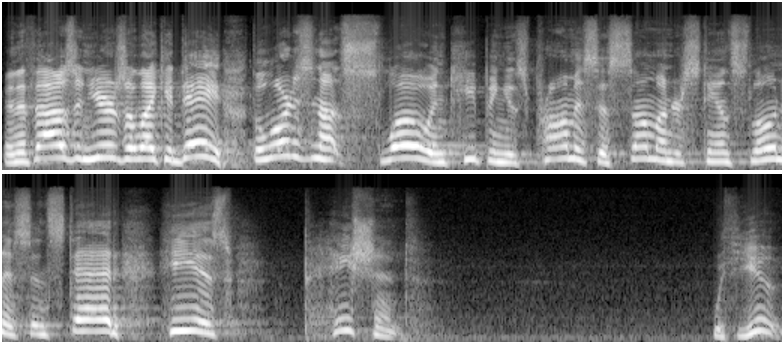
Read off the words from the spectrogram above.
And a thousand years are like a day. The Lord is not slow in keeping his promise, as some understand slowness. Instead, he is patient with you,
